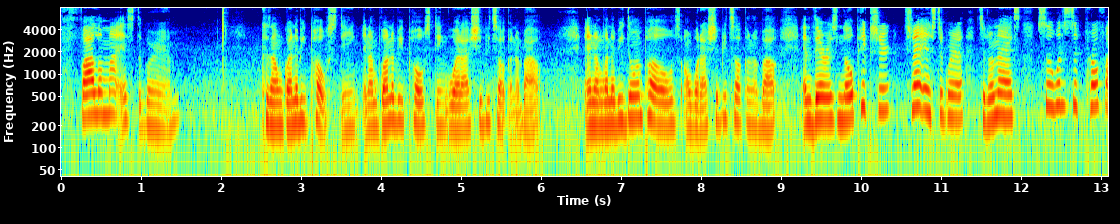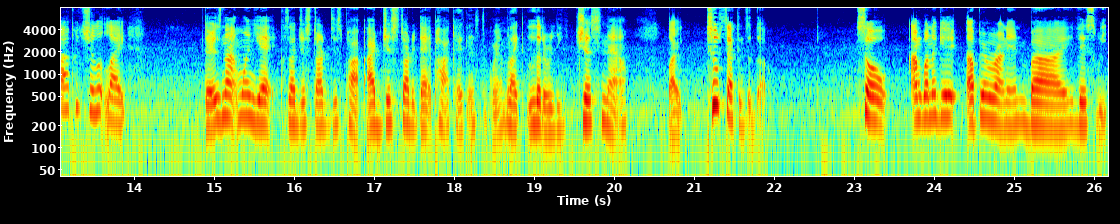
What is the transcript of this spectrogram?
follow my Instagram because I'm going to be posting and I'm going to be posting what I should be talking about. And I'm to be doing polls on what I should be talking about. And there is no picture to that Instagram, so don't ask, so what does the profile picture look like? There's not one yet because I just started this pod. I just started that podcast Instagram, like literally just now, like two seconds ago. So I'm gonna get it up and running by this week.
